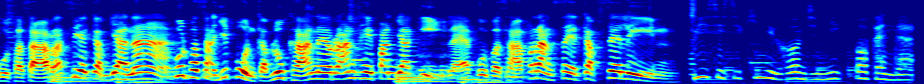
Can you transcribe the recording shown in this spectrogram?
พูดภาษารัสเซียกับยาน่า พูดภาษาญี่ปุ่นกับลูกค้าในร้านเทปันยากิ และพูดภาษาฝรั่งเศสกับเซลีน Oui, c'est ce qui nous rend unique. Oh Panda,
